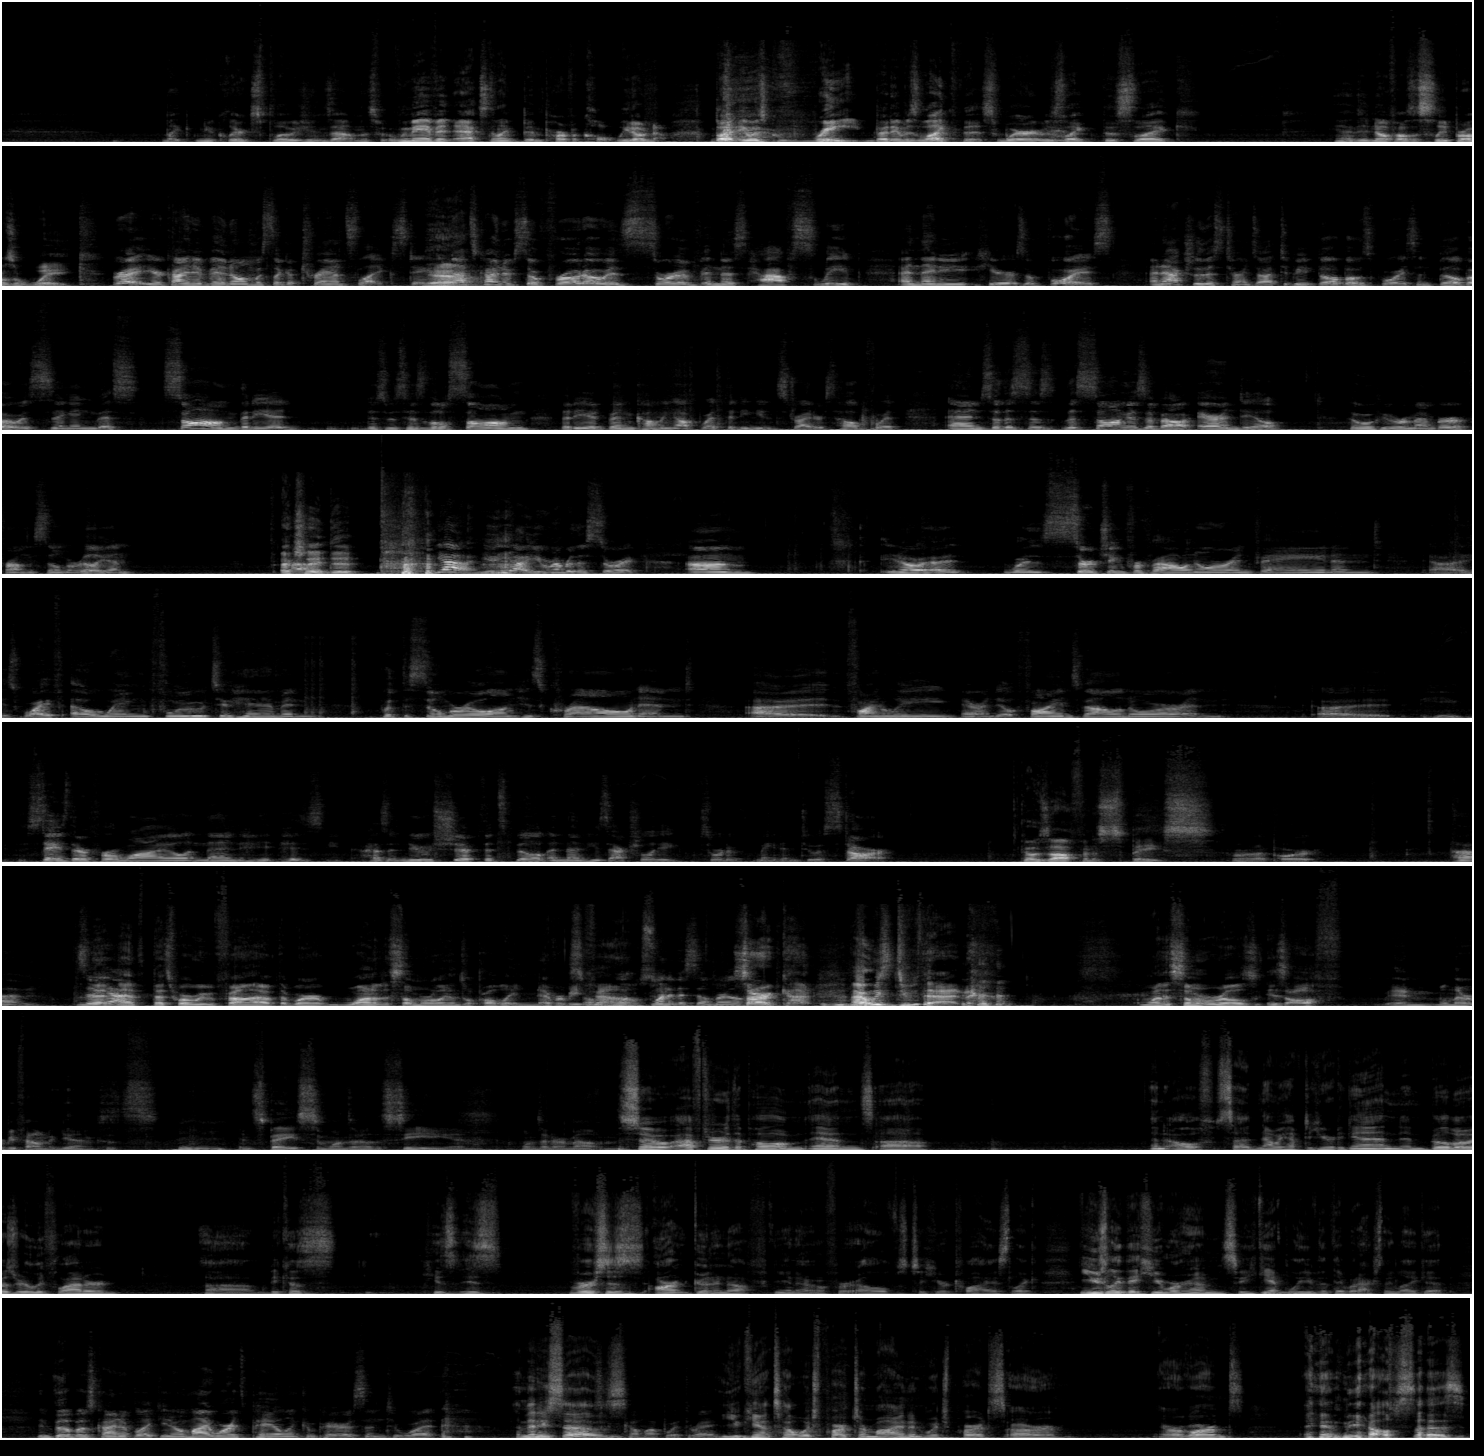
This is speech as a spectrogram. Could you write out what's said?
like nuclear explosions out in this. We may have been accidentally been part of a cult. We don't know, but it was great. But it was like this, where it was like this like. Yeah, I didn't know if I was asleep or I was awake. Right, you're kind of in almost like a trance-like state, Yeah. and that's kind of so. Frodo is sort of in this half sleep, and then he hears a voice, and actually, this turns out to be Bilbo's voice, and Bilbo is singing this song that he had. This was his little song that he had been coming up with that he needed Strider's help with, and so this is this song is about Earendil, who, if you remember from the Silmarillion, Actually, I Um, did. yeah, you, yeah, you remember this story. Um, you know, uh, was searching for Valinor in vain, and uh, his wife Elwing flew to him and put the Silmaril on his crown, and uh, finally Earendil finds Valinor, and uh, he stays there for a while, and then he, his has a new ship that's built, and then he's actually sort of made into a star. Goes off into space. Remember that part? Um, so that, yeah, that- that's where we found out that where one of the Silmarillions will probably never be Silmarils. found. one of the Silmarils. Sorry, God, I always do that. one of the Silmarils is off and will never be found again because it's Mhm. in space and one's under the sea and one's under a mountain. So after the poem ends, uh, an elf said, "Now we have to hear it again." And Bilbo is really flattered uh, because his his verses aren't good enough, you know, for elves to hear twice. Like usually they humor him, so he can't believe that they would actually like it. And Bilbo's kind of like, you know, my words pale in comparison to what And then he elves can says, come up with, right? "You can't tell which parts are mine and which parts are Aragorn's." And the elf says,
